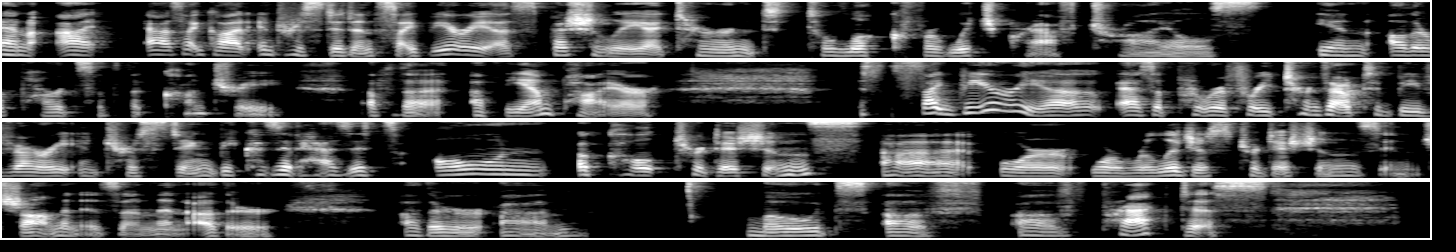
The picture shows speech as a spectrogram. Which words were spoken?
And I, as I got interested in Siberia, especially, I turned to look for witchcraft trials in other parts of the country, of the of the empire. Siberia as a periphery turns out to be very interesting because it has its own occult traditions uh, or or religious traditions in shamanism and other other um, modes of of practice,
